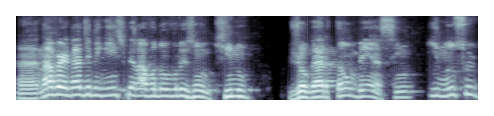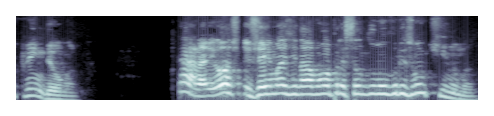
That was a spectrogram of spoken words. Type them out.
Uh, na verdade, ninguém esperava o Novo Horizontino jogar tão bem assim e nos surpreendeu, mano. Cara, eu, eu já imaginava uma pressão do Novo Horizontino, mano.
